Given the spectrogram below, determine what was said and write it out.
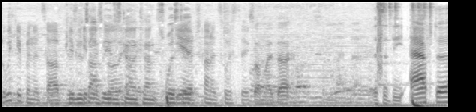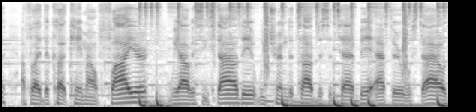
We keeping the top. Keeping the top keep so you just kind of kind of twist Yeah, it, just kind of twist it. something like that. Something like that. This is the after. I feel like the cut came out fire. We obviously styled it. We trimmed the top just a tad bit after it was styled.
